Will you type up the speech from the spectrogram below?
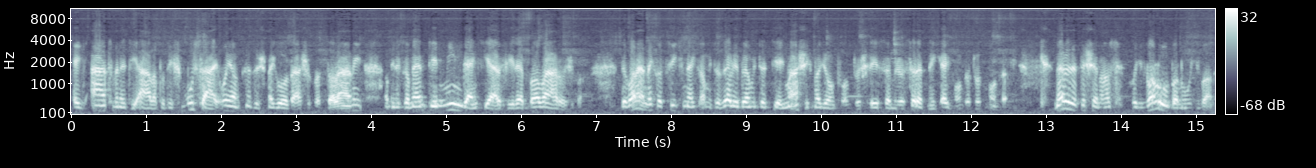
egy átmeneti állapot, és muszáj olyan közös megoldásokat találni, aminek a mentén mindenki elfér ebbe a városba. De van ennek a cikknek, amit az előbb említetti, egy másik nagyon fontos része, amiről szeretnék egy mondatot mondani. Nevezetesen az, hogy valóban úgy van,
